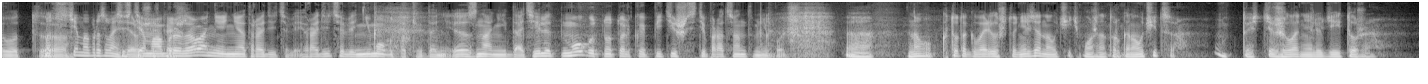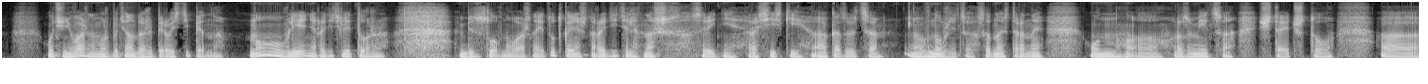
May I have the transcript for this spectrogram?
от, от э, системы образования. Системы образования не от родителей. Родители не могут таких э, знаний дать. Или могут, но только 5-6% не больше. Ну, кто-то говорил, что нельзя научить, можно только научиться. То есть желание людей тоже очень важно, может быть, оно даже первостепенно. Но влияние родителей тоже, безусловно, важно. И тут, конечно, родитель наш средний российский оказывается в ножницах. С одной стороны, он, э, разумеется, считает, что э,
